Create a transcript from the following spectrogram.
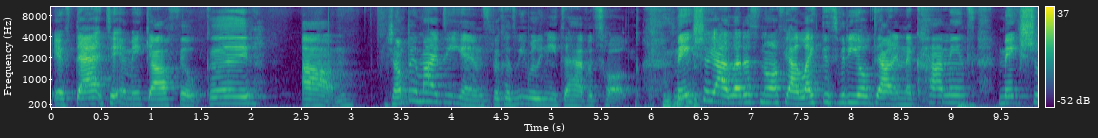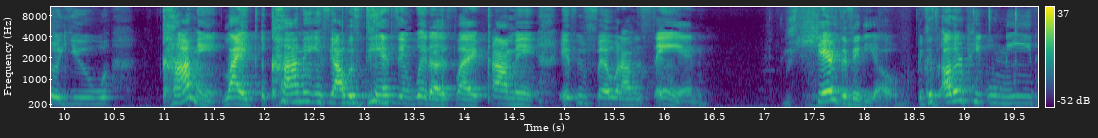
If that didn't make y'all feel good, um, jump in my DMs because we really need to have a talk. Make sure y'all let us know if y'all like this video down in the comments. Make sure you comment. Like comment if y'all was dancing with us. Like comment if you feel what I'm saying. Share the video because other people need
